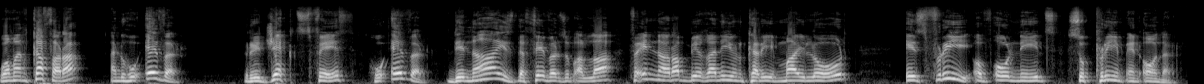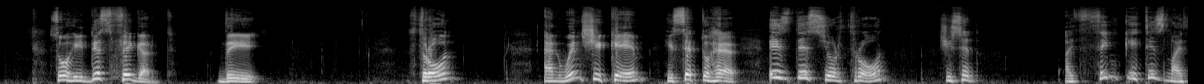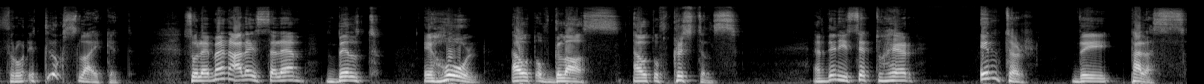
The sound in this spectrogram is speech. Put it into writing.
وَمَنْ كَفَرَ And whoever rejects faith, whoever denies the favors of Allah, فَإِنَّ رَبِّي غَنِيٌّ كَرِيمٌ My Lord is free of all needs, supreme in honor. So he disfigured the throne, and when she came, he said to her, is this your throne? She said, I think it is my throne. It looks like it. Sulaiman alayhi salam built a hole out of glass, out of crystals. And then he said to her, Enter the palace.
